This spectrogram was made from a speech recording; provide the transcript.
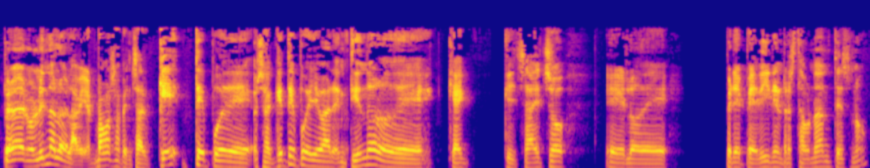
Pero a ver, volviendo a lo del avión, vamos a pensar, ¿qué te puede, o sea, qué te puede llevar? Entiendo lo de que hay, que se ha hecho eh, lo de prepedir en restaurantes, ¿no?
